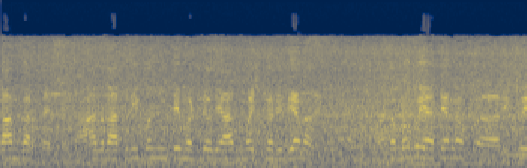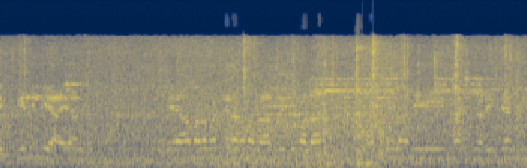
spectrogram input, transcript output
काम करता येतं आज रात्री पण ते म्हटले होते आज मशिनरी देणार आहे. आता बघूया त्यांना रिक्वेस्ट केलेली आहे. ते आम्हाला म्हणते आम्हाला रात्री तुम्हाला मटेरियल आणि मशिनरी त्यांनी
